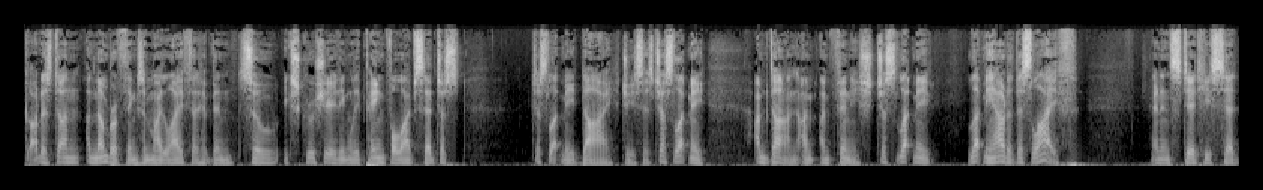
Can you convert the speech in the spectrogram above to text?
God has done a number of things in my life that have been so excruciatingly painful. I've said, just, just let me die, Jesus. Just let me. I'm done. I'm, I'm finished. Just let me, let me out of this life. And instead he said,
